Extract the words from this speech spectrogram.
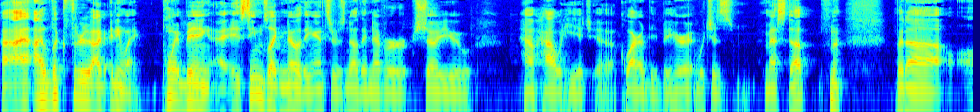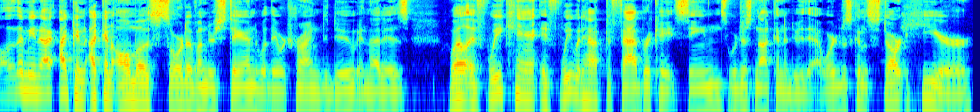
I, I looked through. I, anyway, point being, it seems like no. The answer is no. They never show you how how he uh, acquired the Beherit, which is messed up. but uh, I mean, I, I can I can almost sort of understand what they were trying to do, and that is, well, if we can't, if we would have to fabricate scenes, we're just not going to do that. We're just going to start here.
